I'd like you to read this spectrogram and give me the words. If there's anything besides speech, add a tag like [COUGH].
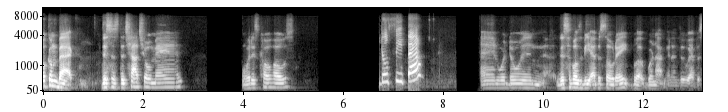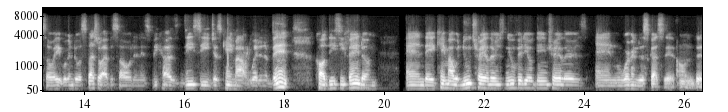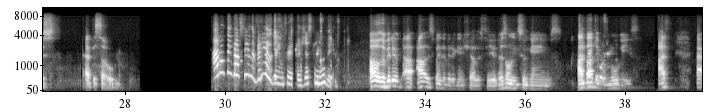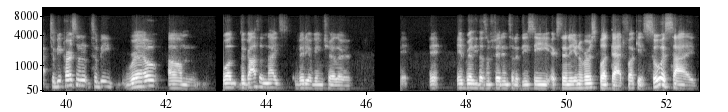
Welcome back. This is the Chacho Man with his co-host, Dulcita. and we're doing. This is supposed to be episode eight, but we're not gonna do episode eight. We're gonna do a special episode, and it's because DC just came out with an event called DC Fandome, and they came out with new trailers, new video game trailers, and we're gonna discuss it on this episode. I don't think I've seen the video game trailers, just the movie. Oh, the video. Uh, I'll explain the video game trailers to you. There's only two games. I thought they were movies. I, uh, to be person, to be real. Um, well, the Gotham Knights video game trailer. It, it it really doesn't fit into the DC extended universe, but that fucking Suicide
